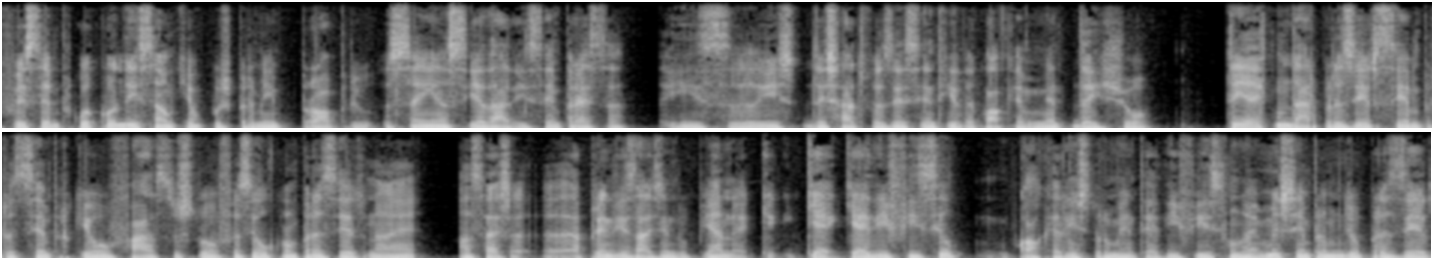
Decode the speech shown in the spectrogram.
foi sempre com a condição que eu pus para mim próprio, sem ansiedade e sem pressa. E se isto deixar de fazer sentido, a qualquer momento deixou tem é que me dar prazer sempre. Sempre que eu o faço, estou a fazê-lo com prazer, não é? Ou seja, a aprendizagem do piano, é que, que, é, que é difícil, qualquer instrumento é difícil, não é? Mas sempre me deu prazer.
